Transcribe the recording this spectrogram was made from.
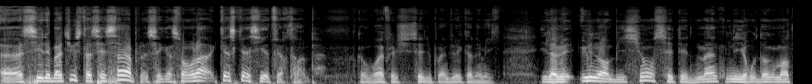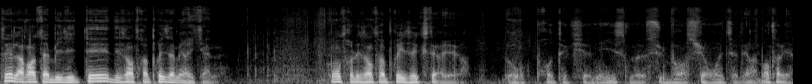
Euh, S'il est battu, c'est assez simple, c'est qu'à ce moment-là, qu'est-ce qu'a essayé de faire Trump Comme vous réfléchissez du point de vue économique? Il avait une ambition, c'était de maintenir ou d'augmenter la rentabilité des entreprises américaines contre les entreprises extérieures. Donc protectionnisme, subventions, etc. Bon, très bien.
